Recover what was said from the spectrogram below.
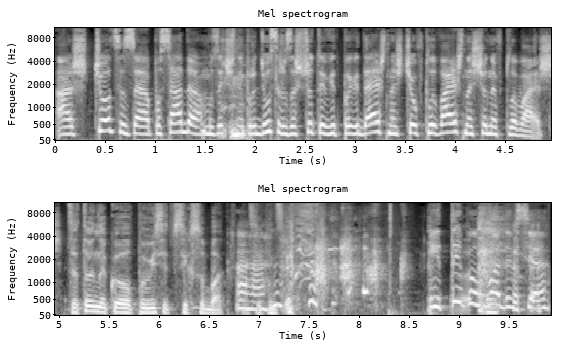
А що це за посада, музичний продюсер? За що ти відповідаєш, на що впливаєш, на що не впливаєш? Це той, на кого повісять всіх собак. в кінці Ага. І ти погодився,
